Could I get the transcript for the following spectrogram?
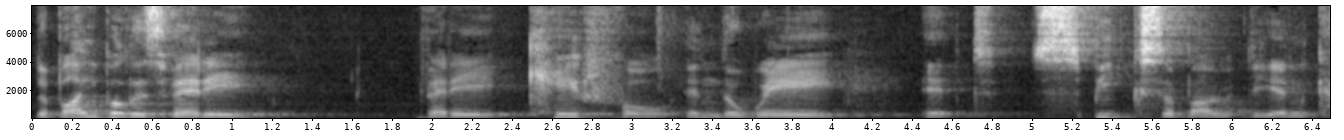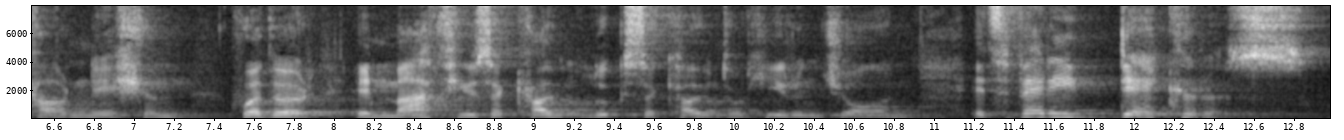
The Bible is very, very careful in the way it speaks about the incarnation, whether in Matthew's account, Luke's account, or here in John. It's very decorous.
